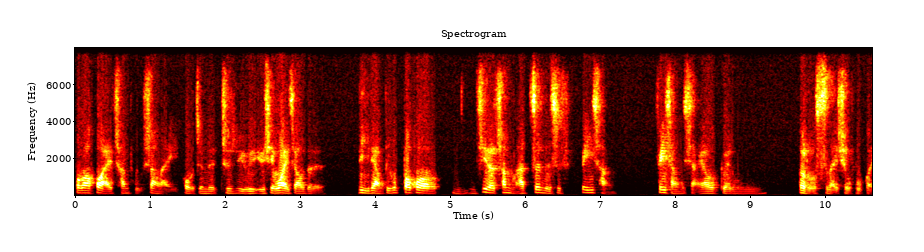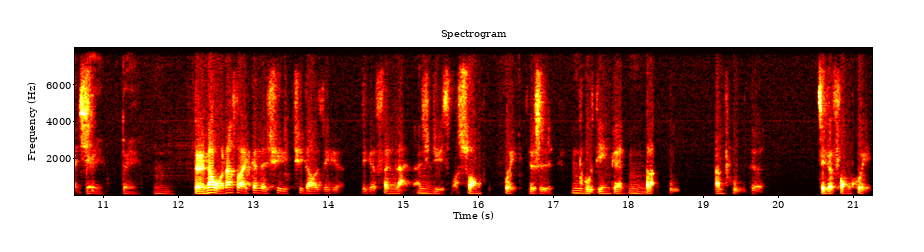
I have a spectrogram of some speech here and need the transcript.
包括后来川普上来以后，真的就是有有一些外交的力量，比如包括你你记得川普他真的是非常非常想要跟俄罗斯来修复关系。对对，嗯，对。那我那时候还跟着去去到这个这个芬兰啊，去什么双普会，就是普丁跟特朗普川普的这个峰会。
